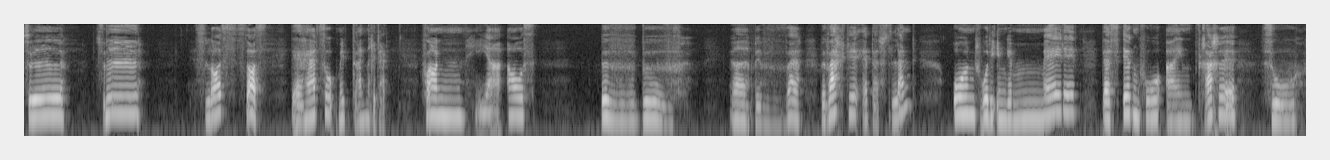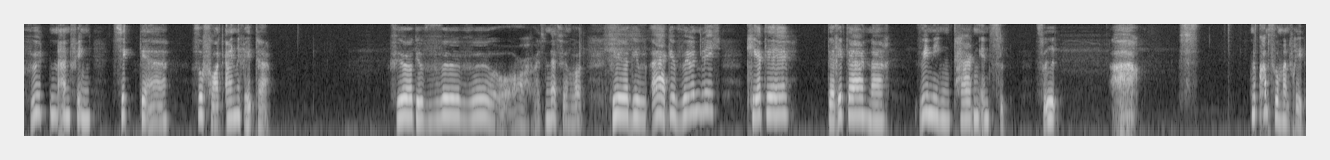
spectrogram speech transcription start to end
Sl, Sl, Schloss, Schloss der Herzog mit seinen Rittern. Von hier aus bewachte er das Land und wurde ihm gemeldet, dass irgendwo ein Drache zu wüten anfing, schickte er sofort einen Ritter. Für gewö oh, was ist denn das für ein Wort? Für ge ah, gewöhnlich kehrte der Ritter nach wenigen Tagen ins Sl Ach, nu kommst du, Manfred.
